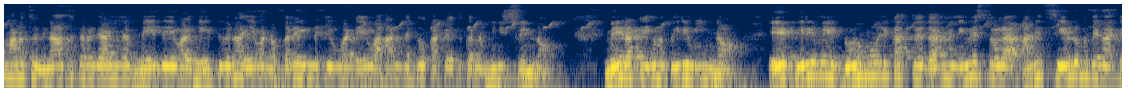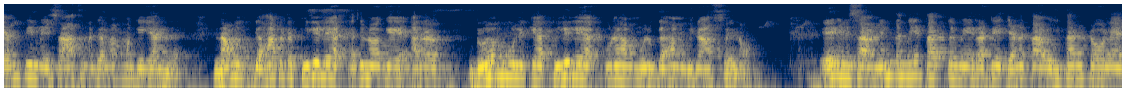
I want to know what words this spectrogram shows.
මනස විනාශ කරගන්න මේ දේවල් හේතු වෙනවා ඒව නොකර ඉන්න කිව්වට ඒව අහන්න නැතුව කටයුතු කරන මිනිස්සු ඉන්නවා මේ රටේ එහෙම පිරිමි ඉන්නවා ඒ පිරිමේ ගෘහමූලිකත්වයේ ධර්ම නිවෙස්වල අනිත් සියලුම දෙනා කැමති මේ ශාසන ගමන්මගේ යන්න. නමුත් ගහකට පිළිලයක් හැදුනා වගේ අර ගෘහමූලිකයා පිළිලයක් වුණාම මුළු ගහම විනාශ වෙනවා. ඒ නිසා මෙන්න මේ தත්ත්ව මේ රටේ ජනතාව හිතන්න ඕනේ.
